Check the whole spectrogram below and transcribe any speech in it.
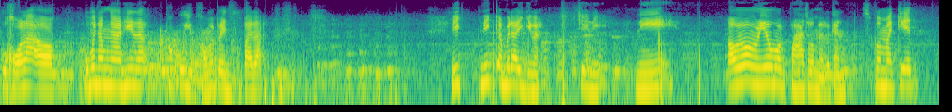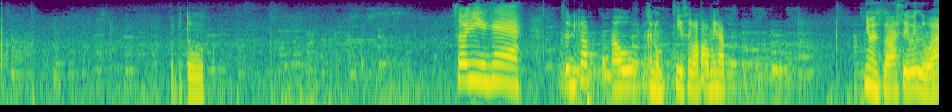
กูขอลาออก กูไม่ทำงานที่ละเพราะกูหยิบของไม่เป็น กูไปละ นี่นี่จำไม่ได้จริงนะใช่นี้ นี้ เอาไว้ว่าวันนี้เรามาพาทัวร์แมปแล้วยกันซูเปอร์มาร์เก็ตเปิดประตู สวัสดีค่ะ สวัสดีครับ เอาขนมจีบสลับเอาไหมครับ นี่มันสตาร์เซเว่นหรือว่า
